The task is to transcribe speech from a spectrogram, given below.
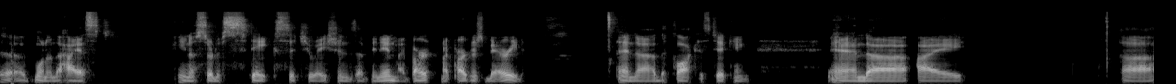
uh, one of the highest you know sort of stakes situations I've been in. My bar- my partner's buried, and uh, the clock is ticking. And uh, I, uh,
